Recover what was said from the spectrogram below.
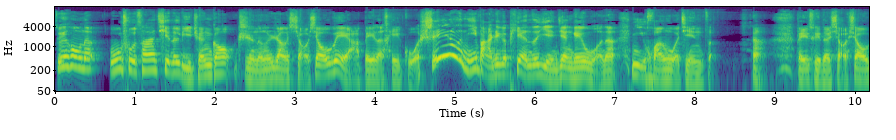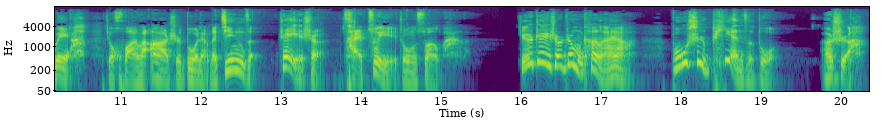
最后呢，无处撒气的李全高只能让小校尉啊背了黑锅。谁让你把这个骗子引荐给我呢？你还我金子！啊，悲催的小校尉啊，就还了二十多两的金子，这事儿才最终算完了。其实这事儿这么看来啊，不是骗子多，而是啊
